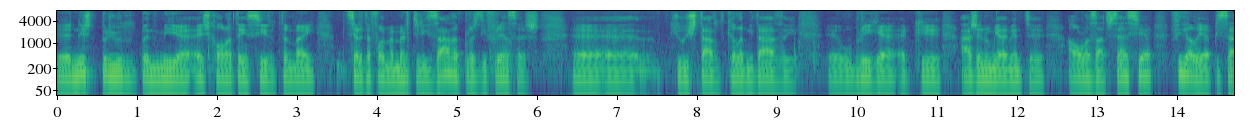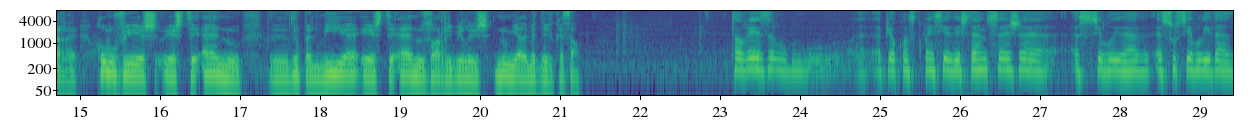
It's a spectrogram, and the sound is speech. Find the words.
Uh, neste período de pandemia, a escola tem sido também, de certa forma, martirizada pelas diferenças que o estado de calamidade obriga a que haja, nomeadamente, aulas à distância. Fidelia Pissarra, como vês este ano de pandemia, este anos horríveis, nomeadamente na educação? Talvez a pior consequência deste ano seja a sociabilidade, a sociabilidade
